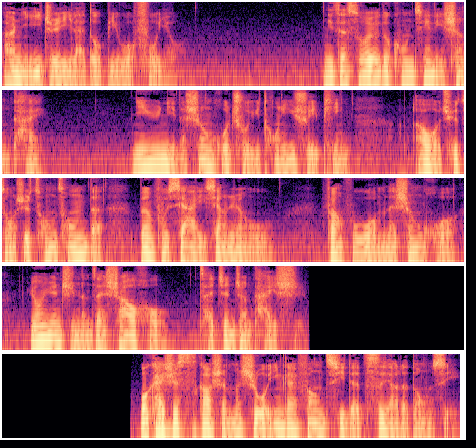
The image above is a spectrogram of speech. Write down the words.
而你一直以来都比我富有。你在所有的空间里盛开，你与你的生活处于同一水平，而我却总是匆匆的奔赴下一项任务，仿佛我们的生活永远只能在稍后才真正开始。我开始思考什么是我应该放弃的次要的东西，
